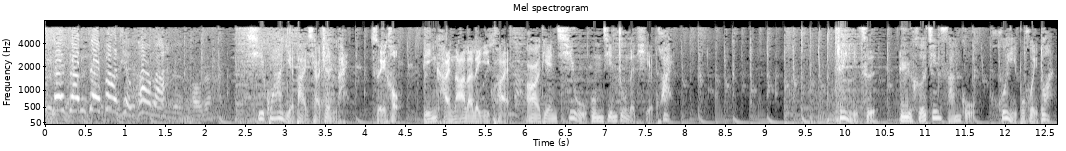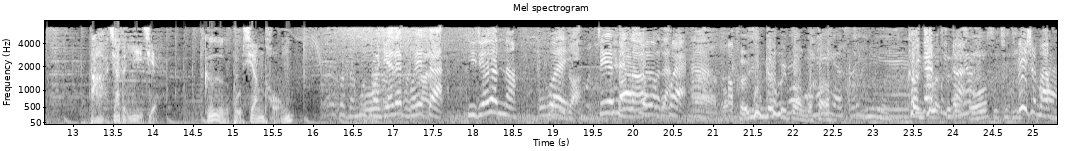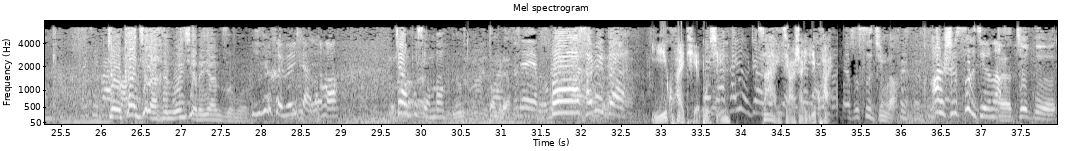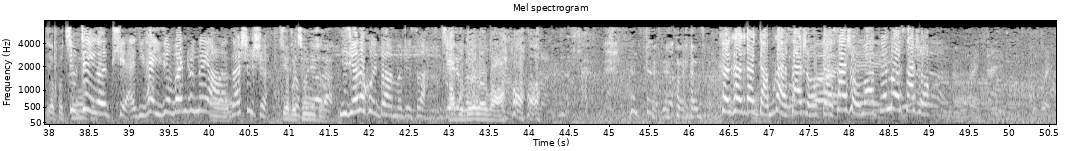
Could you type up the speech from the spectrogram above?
那咱们再放铁块吧。好的。西瓜也败下阵来，随后林凯拿来了一块二点七五公斤重的铁块。这一次铝合金伞骨会不会断？大家的意见各不相同。我觉得不会断，你觉得呢？不会，这个很牢固的。不会，嗯，应该会断吧？应该会断。哦，为什么？就看起来很危险的样子吗？已经很危险了哈，这样不行吧？能断不了。这也不哦，还没断。一块铁不行，再加上一块，二十四斤了。二十四斤了。呃，这个要不就这个铁，你看已经弯成那样了，咱试试。要不称一下？你觉得会断吗？这次？差不多了吧。看看看，敢不敢撒手？敢撒手吗？别乱撒手。不会，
